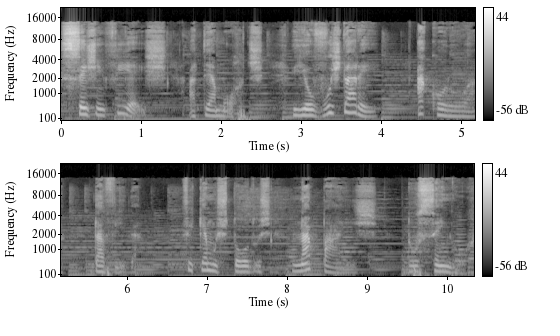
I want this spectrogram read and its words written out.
Sejam fiéis até a morte, e eu vos darei a coroa da vida. Fiquemos todos na paz do Senhor.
